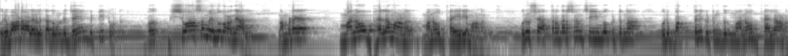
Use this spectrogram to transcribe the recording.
ഒരുപാട് ആളുകൾക്ക് അതുകൊണ്ട് ജയം കിട്ടിയിട്ടുണ്ട്. അപ്പോൾ വിശ്വാസം എന്ന് പറഞ്ഞാൽ നമ്മുടെ മനോബലമാണ് മനോധൈര്യമാണ്. ഒരു ക്ഷേത്ര ദർശനം ചെയ്യുമ്പോൾ കിട്ടുന്ന ഒരു ഭക്തന് കിട്ടുന്നത് മനോബലമാണ്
